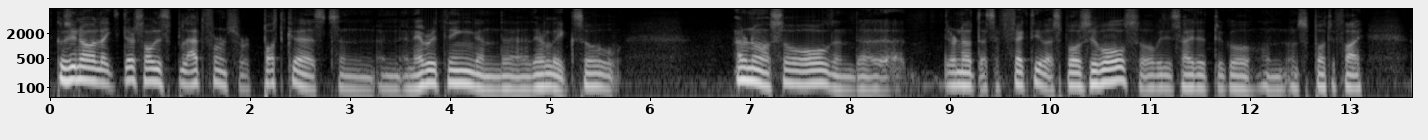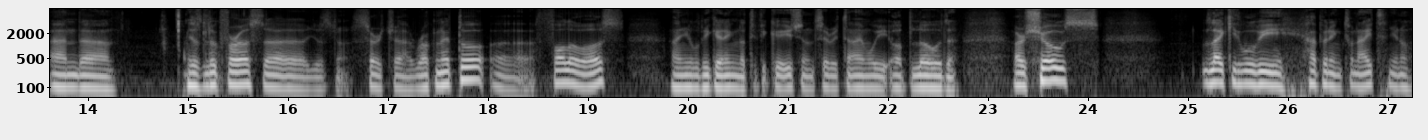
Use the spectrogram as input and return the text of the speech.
Because, you know, like, there's all these platforms for podcasts and, and, and everything, and uh, they're like so, I don't know, so old, and uh, they're not as effective as possible. So we decided to go on, on Spotify and just look for us, uh, just search uh, Rockneto, uh, follow us, and you'll be getting notifications every time we upload our shows. Like it will be happening tonight, you know,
